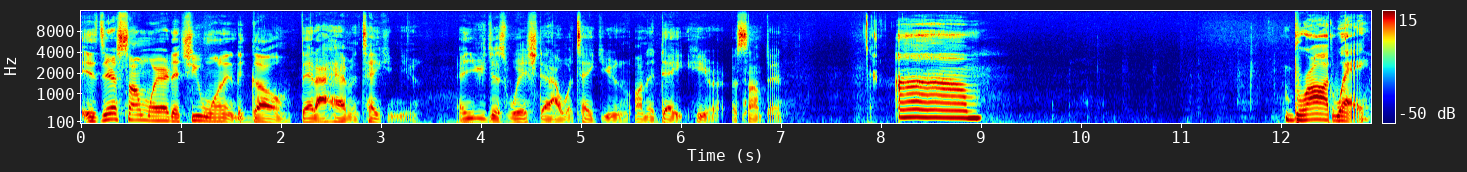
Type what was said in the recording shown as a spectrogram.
is there somewhere that you wanted to go that I haven't taken you, and you just wish that I would take you on a date here or something? Um, Broadway.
